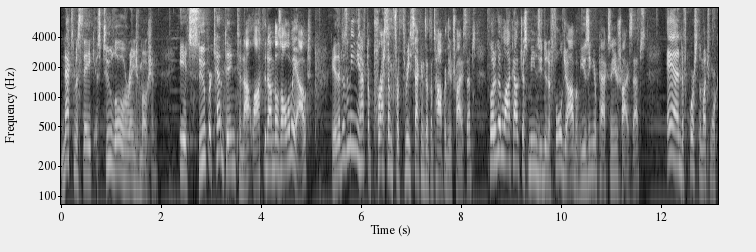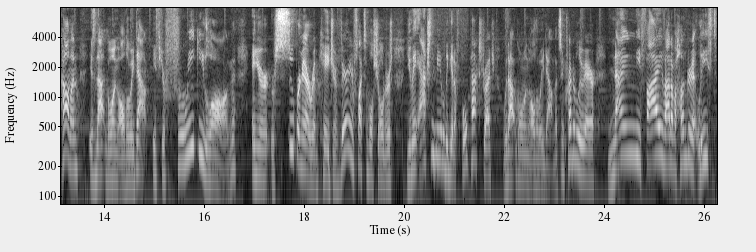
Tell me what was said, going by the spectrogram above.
Next mistake is too low of a range of motion. It's super tempting to not lock the dumbbells all the way out. Okay, that doesn't mean you have to press them for three seconds at the top with your triceps, but a good lockout just means you did a full job of using your pecs and your triceps, and of course, the much more common is not going all the way down. If you're freaky long and you're super narrow rib cage and very inflexible shoulders, you may actually be able to get a full pec stretch without going all the way down. That's incredibly rare. 95 out of 100 at least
